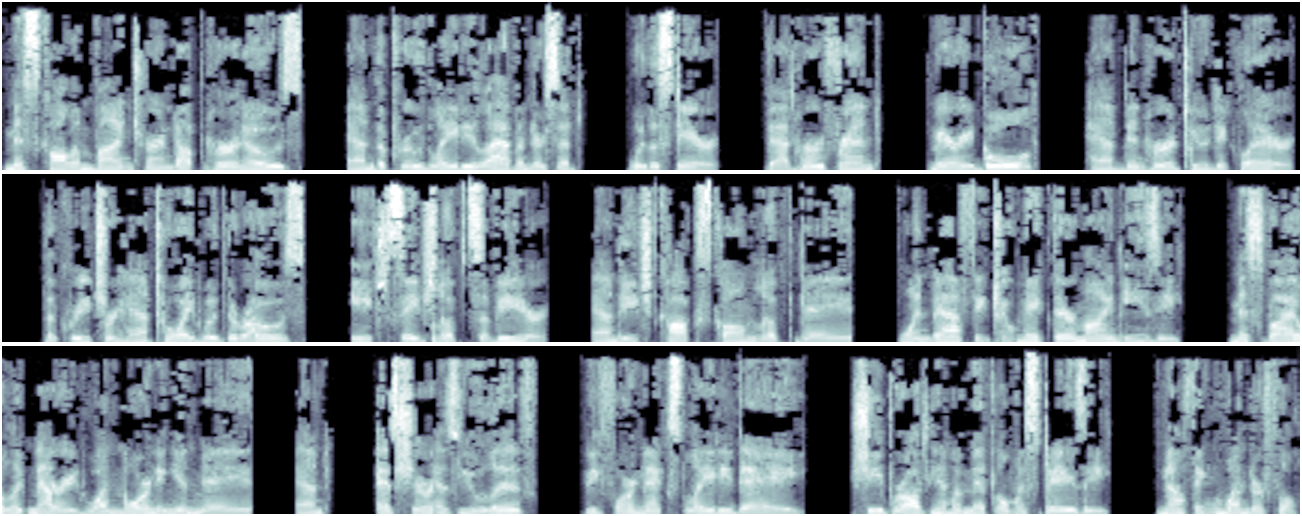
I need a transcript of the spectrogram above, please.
Miss Columbine turned up her nose, and the prude Lady Lavender said, with a stare, that her friend, Mary Gold, had been heard to declare, the creature had toyed with the rose. Each sage looked severe, and each coxcomb looked gay. When Daffy to make their mind easy, Miss Violet married one morning in May, and, as sure as you live, before next Lady Day, she brought him a Michaelmas daisy. Nothing wonderful.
